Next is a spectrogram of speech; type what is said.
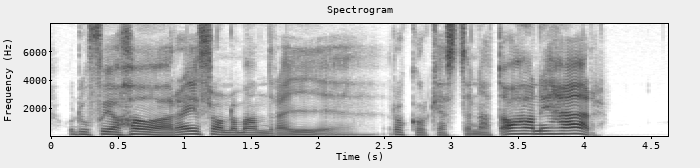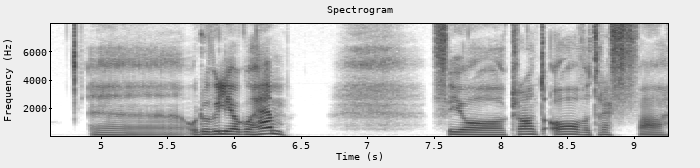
Och då får jag höra ifrån de andra i eh, rockorkestern att ah, han är här. Uh, och då vill jag gå hem. För jag klarar inte av att träffa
